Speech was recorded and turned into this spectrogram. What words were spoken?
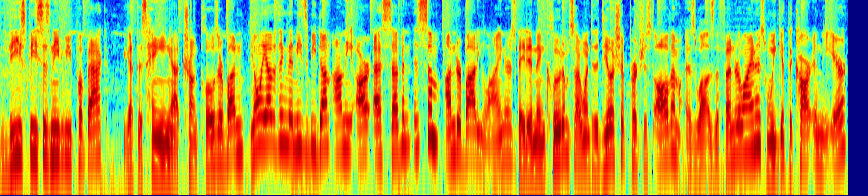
These pieces need to be put back We got this hanging uh, trunk closer button. The only other thing that needs to be done on the RS7 is some underbody liners. They didn't include them, so I went to the dealership, purchased all of them, as well as the fender liners. When we get the car in the air,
